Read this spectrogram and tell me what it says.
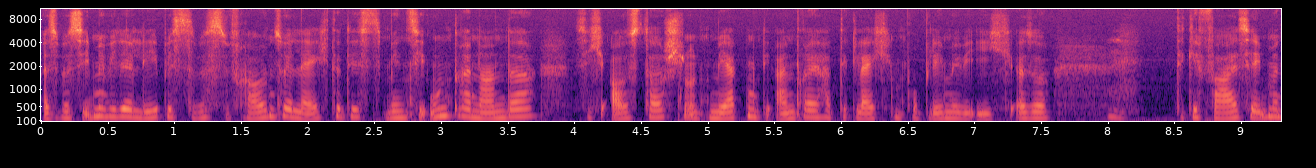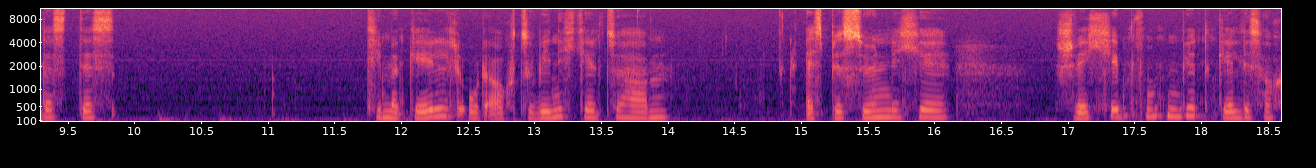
Also was ich immer wieder erlebe, ist, was Frauen so erleichtert ist, wenn sie untereinander sich austauschen und merken, die andere hat die gleichen Probleme wie ich. Also die Gefahr ist ja immer, dass das Thema Geld oder auch zu wenig Geld zu haben als persönliche Schwäche empfunden wird. Geld ist auch,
